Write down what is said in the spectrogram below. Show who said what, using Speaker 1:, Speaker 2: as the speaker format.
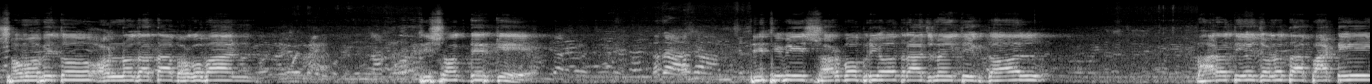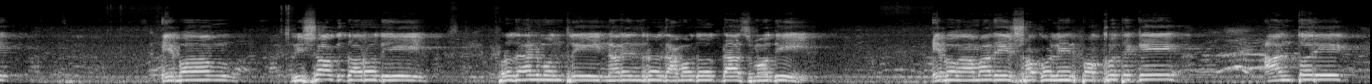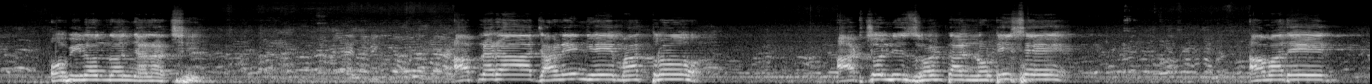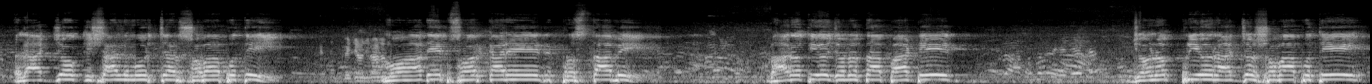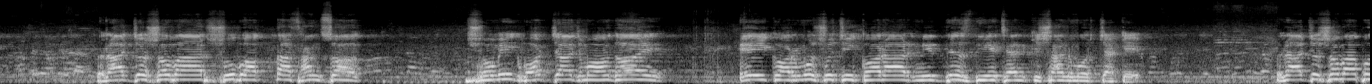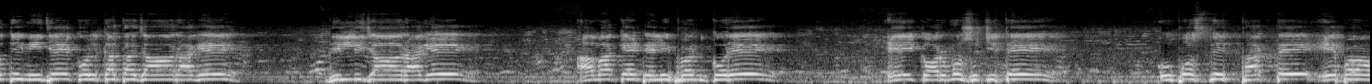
Speaker 1: সমবেত অন্নদাতা ভগবান কৃষকদেরকে পৃথিবীর সর্ববৃহৎ রাজনৈতিক দল, ভারতীয় জনতা পার্টি এবং কৃষক দরদি প্রধানমন্ত্রী নরেন্দ্র দামোদর দাস মোদী এবং আমাদের সকলের পক্ষ থেকে আন্তরিক অভিনন্দন জানাচ্ছি। আপনারা জানেন যে মাত্র আটচল্লিশ ঘণ্টার নোটিশে আমাদের রাজ্য কিষাণ মোর্চার সভাপতি মহাদেব সরকারের প্রস্তাবে ভারতীয় জনতা পার্টির জনপ্রিয় রাজ্য সভাপতি রাজ্যসভার সুবক্তা সাংসদ শ্রমিক ভট্টাচার্য মহোদয় এই কর্মসূচি করার নির্দেশ দিয়েছেন কিষাণ মোর্চাকে। রাজ্য সভাপতি নিজে কলকাতা যাওয়ার আগে, দিল্লি যাওয়ার আগে আমাকে টেলিফোন করে এই কর্মসূচিতে উপস্থিত থাকতে এবং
